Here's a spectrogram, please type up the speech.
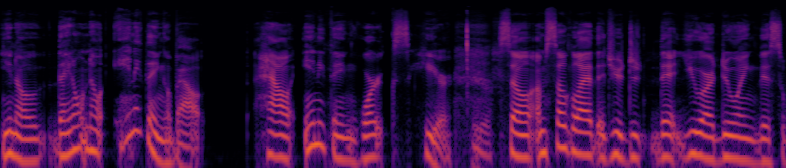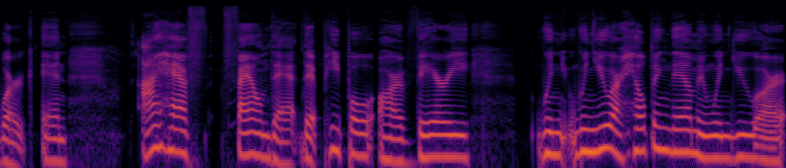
you know, they don't know anything about how anything works here. Yes. So I'm so glad that you do, that you are doing this work, and I have found that that people are very when when you are helping them and when you are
